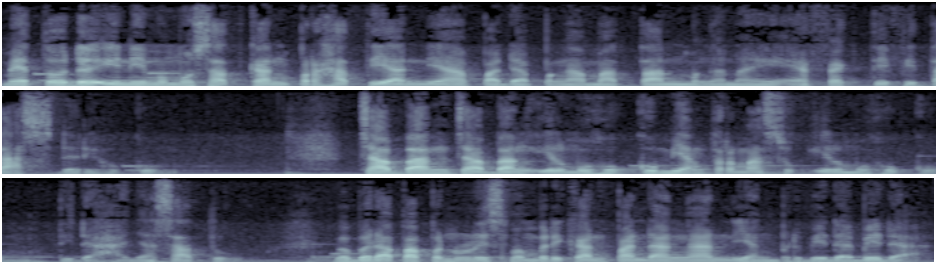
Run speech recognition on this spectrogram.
Metode ini memusatkan perhatiannya pada pengamatan mengenai efektivitas dari hukum. Cabang-cabang ilmu hukum yang termasuk ilmu hukum tidak hanya satu. Beberapa penulis memberikan pandangan yang berbeda-beda.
